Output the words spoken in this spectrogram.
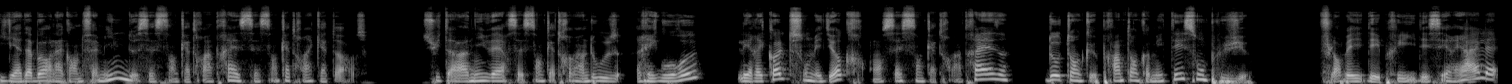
Il y a d'abord la Grande Famine de 1693-1694. Suite à un hiver 1692 rigoureux, les récoltes sont médiocres en 1693, d'autant que printemps comme été sont pluvieux. Flambée des prix des céréales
